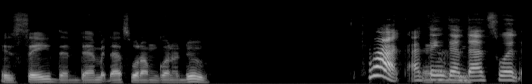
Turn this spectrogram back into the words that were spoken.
is saved. Then damn it, that's what I'm gonna do. Correct. I and... think that that's what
